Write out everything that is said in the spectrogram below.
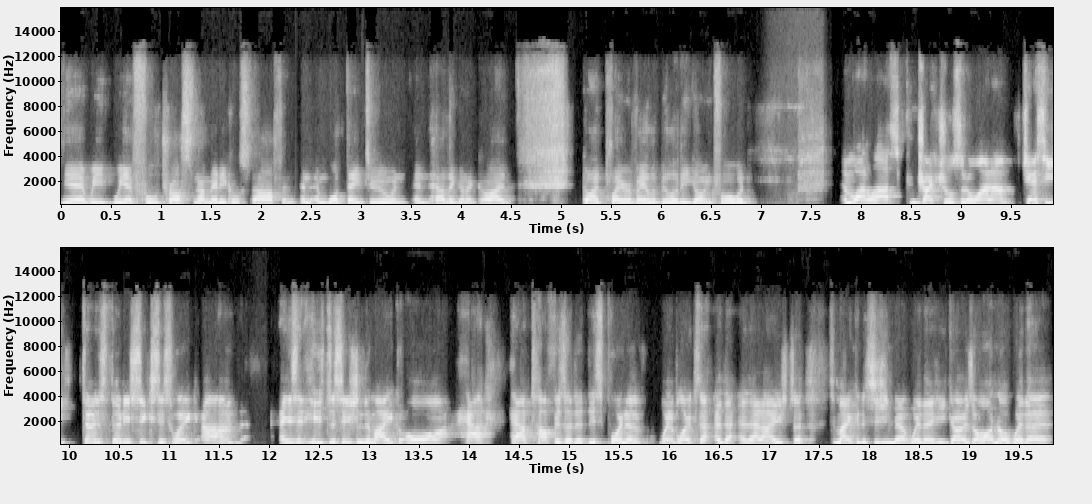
yeah, we we have full trust in our medical staff and and, and what they do and, and how they're going to guide guide player availability going forward. And one last contractual sort of one. Um, Jesse turns 36 this week. Um, is it his decision to make, or how how tough is it at this point of when a bloke's at, at, that, at that, age to, to make a decision about whether he goes on or whether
